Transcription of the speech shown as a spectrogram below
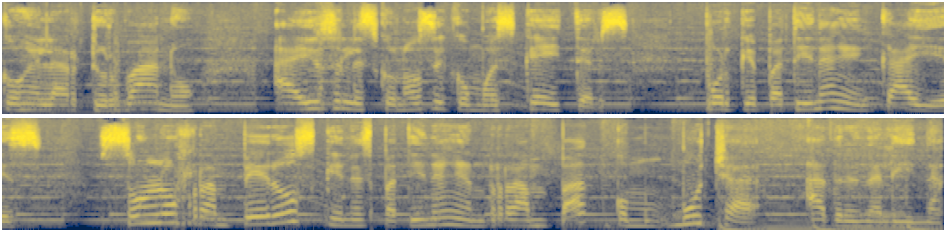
con el arte urbano. A ellos se les conoce como skaters, porque patinan en calles. Son los ramperos quienes patinan en rampa con mucha adrenalina.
